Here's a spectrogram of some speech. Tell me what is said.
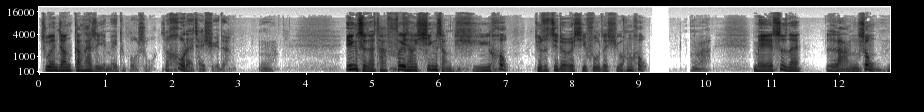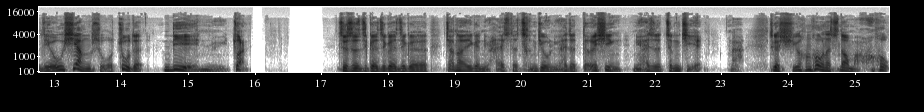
朱元璋刚开始也没读过书，是后来才学的。嗯，因此呢，他非常欣赏徐后，就是自己的儿媳妇这徐皇后，啊，每次呢朗诵刘向所著的《列女传》，这是这个这个这个讲到一个女孩子的成就、女孩子的德性、女孩子的贞洁啊。这个徐皇后呢，知道马皇后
